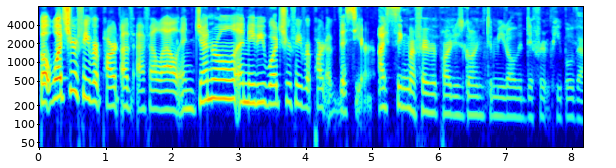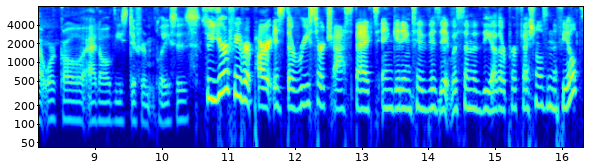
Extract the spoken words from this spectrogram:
But what's your favorite part of FLL in general? And maybe what's your favorite part of this year? I think my favorite part is going to meet all the different people that work all at all these different places. So your favorite part is the research aspect and getting to visit with some of the other professionals in the fields?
